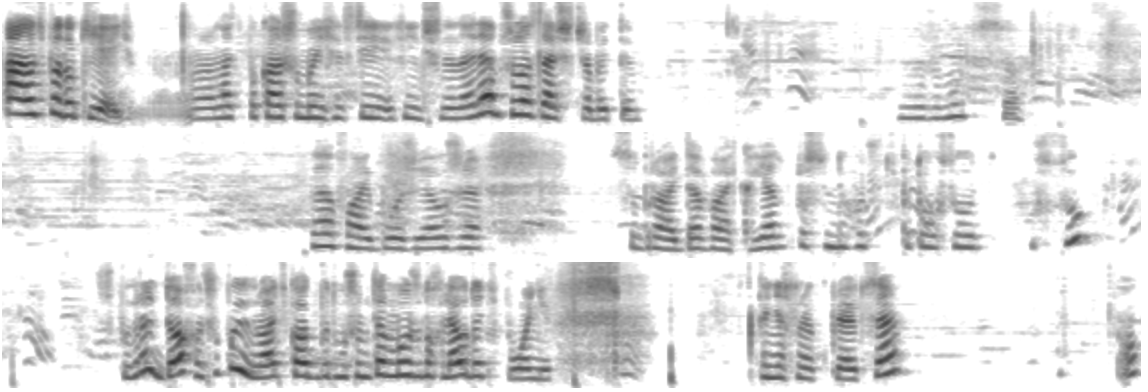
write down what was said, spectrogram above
А, ну, типа, окей. А, Нас пока що ми їх всі їх інші не знайдемо. Що у нас далі треба йти? Вернуться. Давай, боже, я уже собрать, давай-ка. Я тут просто не хочу, типа, того всего. Что? Хочу поиграть? Да, хочу поиграть, как бы, потому что мне там можно халяву дать пони. Конечно, я купляю це. Оп. Оп.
